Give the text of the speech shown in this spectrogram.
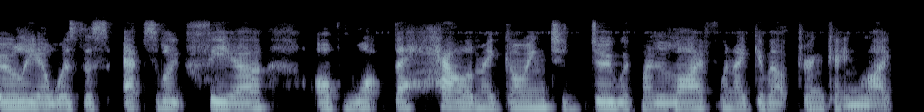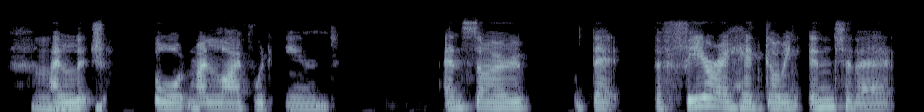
earlier was this absolute fear of what the hell am I going to do with my life when I give up drinking? Like mm-hmm. I literally thought my life would end, and so that the fear I had going into that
